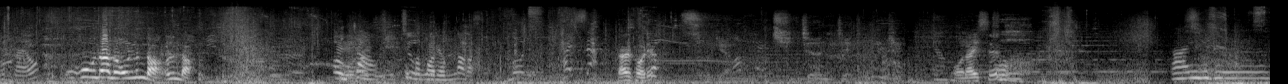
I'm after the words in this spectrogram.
맞나요? 오 오 나는 얼른다 얼른다 괜찮아. 지금 버려. 못 나갔어. 날 버려? 오 나이스 나이스.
